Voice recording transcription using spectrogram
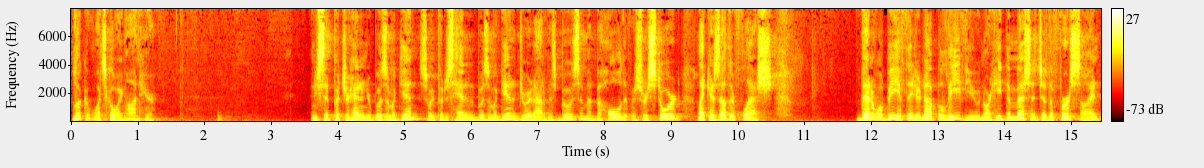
Look at what's going on here. And he said, Put your hand in your bosom again. So he put his hand in the bosom again and drew it out of his bosom, and behold, it was restored like his other flesh. Then it will be, if they do not believe you, nor heed the message of the first sign,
